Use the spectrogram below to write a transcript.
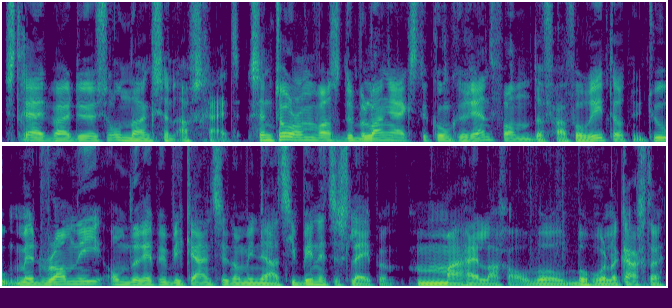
Strijdbaar dus, ondanks zijn afscheid. Santorum was de belangrijkste concurrent van de favoriet tot nu toe... met Romney om de republikeinse nominatie binnen te slepen. Maar hij lag al wel behoorlijk achter.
